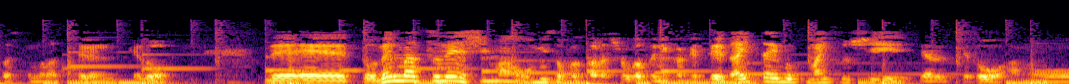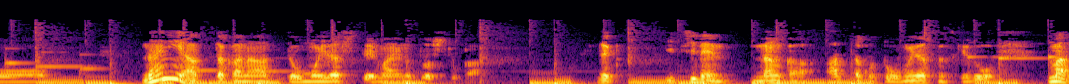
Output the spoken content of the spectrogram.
くさせてもらってるんですけど、で、えーっと、年末年始、まあ、大晦日から正月にかけて、だいたい僕毎年やるんですけど、あのー何あったかなって思い出して、前の年とか。で、1年なんかあったことを思い出すんですけど、まあ、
